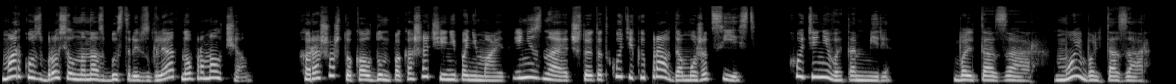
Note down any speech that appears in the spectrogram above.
Маркус бросил на нас быстрый взгляд, но промолчал. Хорошо, что колдун по-кошачьи не понимает и не знает, что этот котик и правда может съесть, хоть и не в этом мире. Бальтазар, мой Бальтазар.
